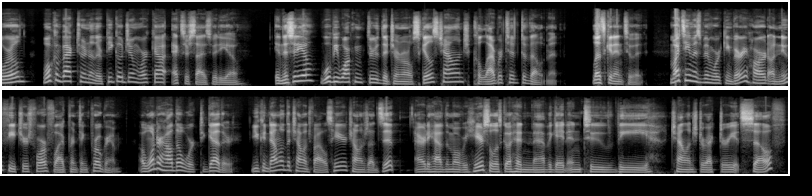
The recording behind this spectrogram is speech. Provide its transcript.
world! Welcome back to another picoGym workout exercise video. In this video, we'll be walking through the General Skills Challenge Collaborative Development. Let's get into it. My team has been working very hard on new features for our flag printing program. I wonder how they'll work together. You can download the challenge files here, challenge.zip. I already have them over here, so let's go ahead and navigate into the challenge directory itself.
